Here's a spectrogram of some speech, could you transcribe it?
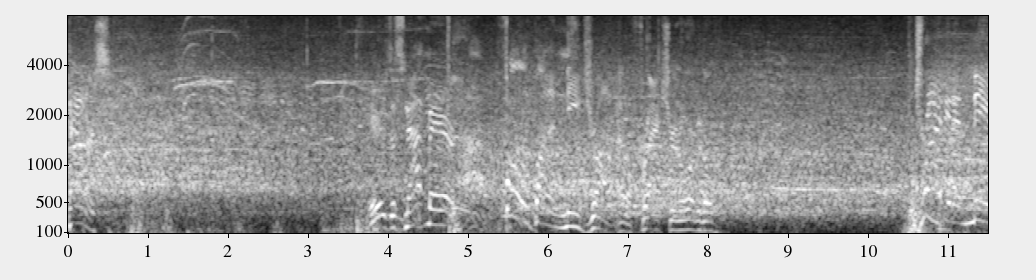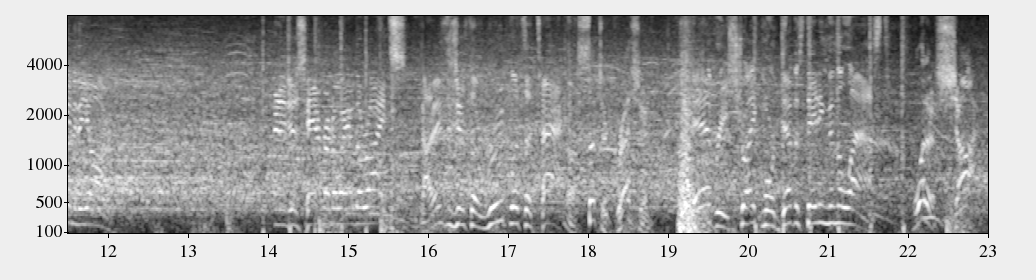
counters. Here's the snapmare. Ah. Followed by a knee drop. That'll fracture an orbital. Driving a knee into the arm. And just hammering away with the rights. Now this is just a ruthless attack. Oh, such aggression. Every strike more devastating than the last. What a shot.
